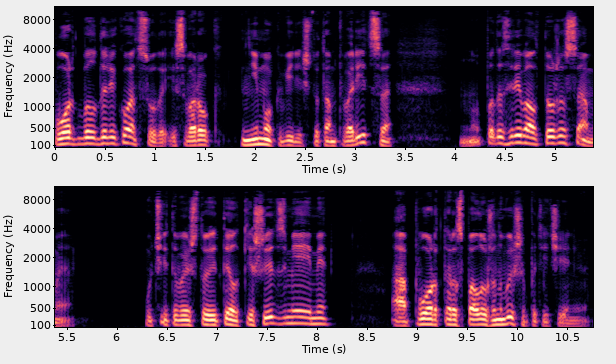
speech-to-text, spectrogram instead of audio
Порт был далеко отсюда, и Сварог не мог видеть, что там творится, но подозревал то же самое. Учитывая, что Ител кишит змеями, а порт расположен выше по течению,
